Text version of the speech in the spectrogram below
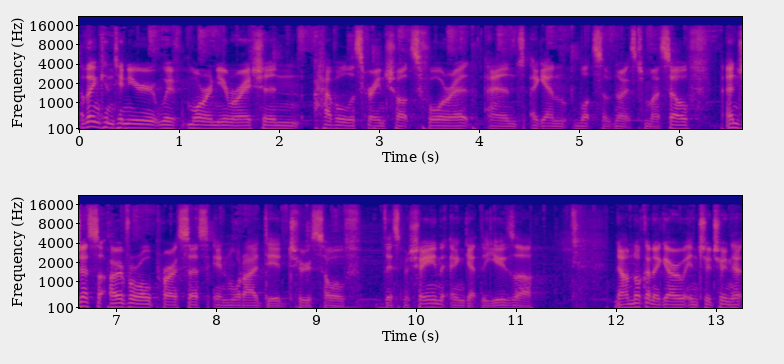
I then continue with more enumeration, have all the screenshots for it, and again, lots of notes to myself, and just the overall process in what I did to solve this machine and get the user. Now I'm not going to go into too,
